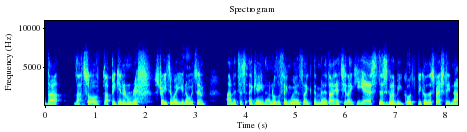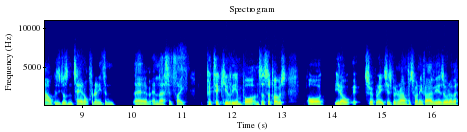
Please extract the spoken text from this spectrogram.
that that sort of that beginning riff straight away, you know it's him. And it's just, again another thing where it's like the minute that hits you, like yes, this is going to be good because especially now because he doesn't turn up for anything um, unless it's like particularly important, I suppose. Or you know, Triple H has been around for 25 years or whatever.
